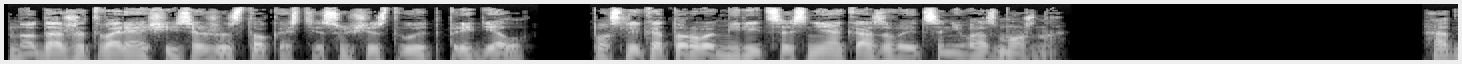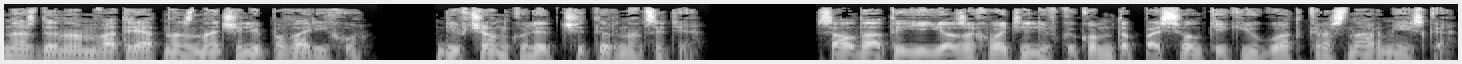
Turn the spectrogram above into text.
Но даже творящейся жестокости существует предел, после которого мириться с ней оказывается невозможно. Однажды нам в отряд назначили повариху, девчонку лет 14. Солдаты ее захватили в каком-то поселке к югу от Красноармейска.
